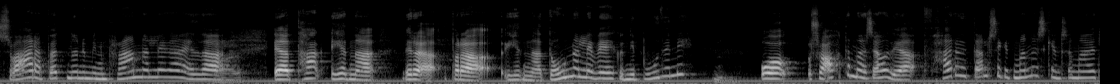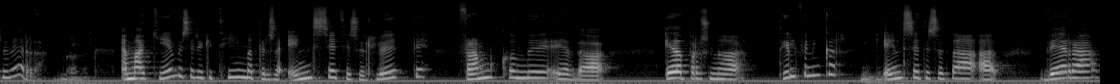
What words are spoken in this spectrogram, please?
svara börnunum mínum hranalega eða, eða tak, hérna, vera bara hérna, dónaleg við einhvern í búðinni Mhm. og svo áttar maður sig á því að það eru þetta alls ekkert manneskjan sem maður vil vera Nei, nei. en maður gefur sér ekki tíma til þess að einsetja sér hluti framkomu eða, eða bara svona tilfinningar Mhm. einsetja sér það að vera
